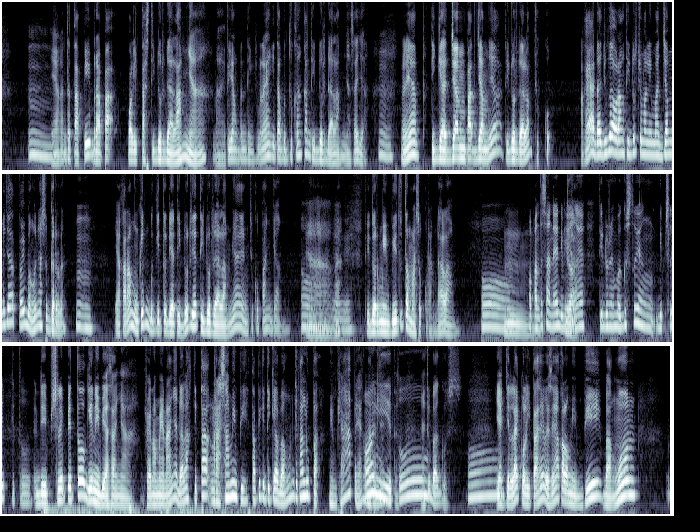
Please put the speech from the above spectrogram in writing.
Hmm. ya kan tetapi berapa kualitas tidur dalamnya nah itu yang penting sebenarnya yang kita butuhkan kan tidur dalamnya saja Hmm. sebenarnya tiga jam 4 jam ya tidur dalam cukup makanya ada juga orang tidur cuma lima jam aja tapi bangunnya seger kan Hmm. ya karena mungkin begitu dia tidur dia tidur dalamnya yang cukup panjang Oh, Ya, oke, kan? oke. tidur mimpi itu termasuk kurang dalam Oh. Hmm. Oh, pantesan ya dibilangnya tidur yang bagus tuh yang deep sleep gitu. deep sleep itu gini biasanya fenomenanya adalah kita ngerasa mimpi tapi ketika bangun kita lupa mimpi apa ya Oh kemarin ya, gitu. nah itu bagus Oh. Yang jelek kualitasnya biasanya kalau mimpi bangun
